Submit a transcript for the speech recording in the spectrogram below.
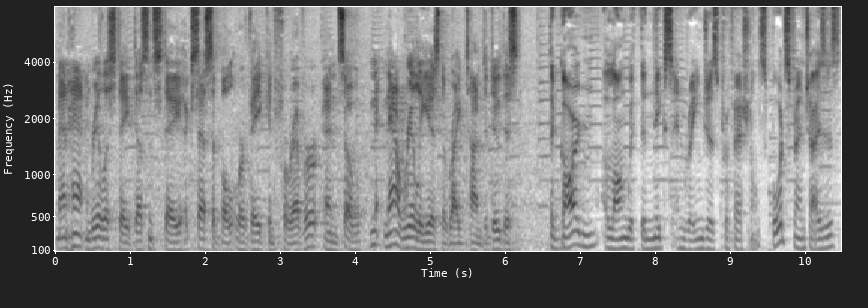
Manhattan real estate doesn't stay accessible or vacant forever, and so n- now really is the right time to do this. The Garden, along with the Knicks and Rangers professional sports franchises,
